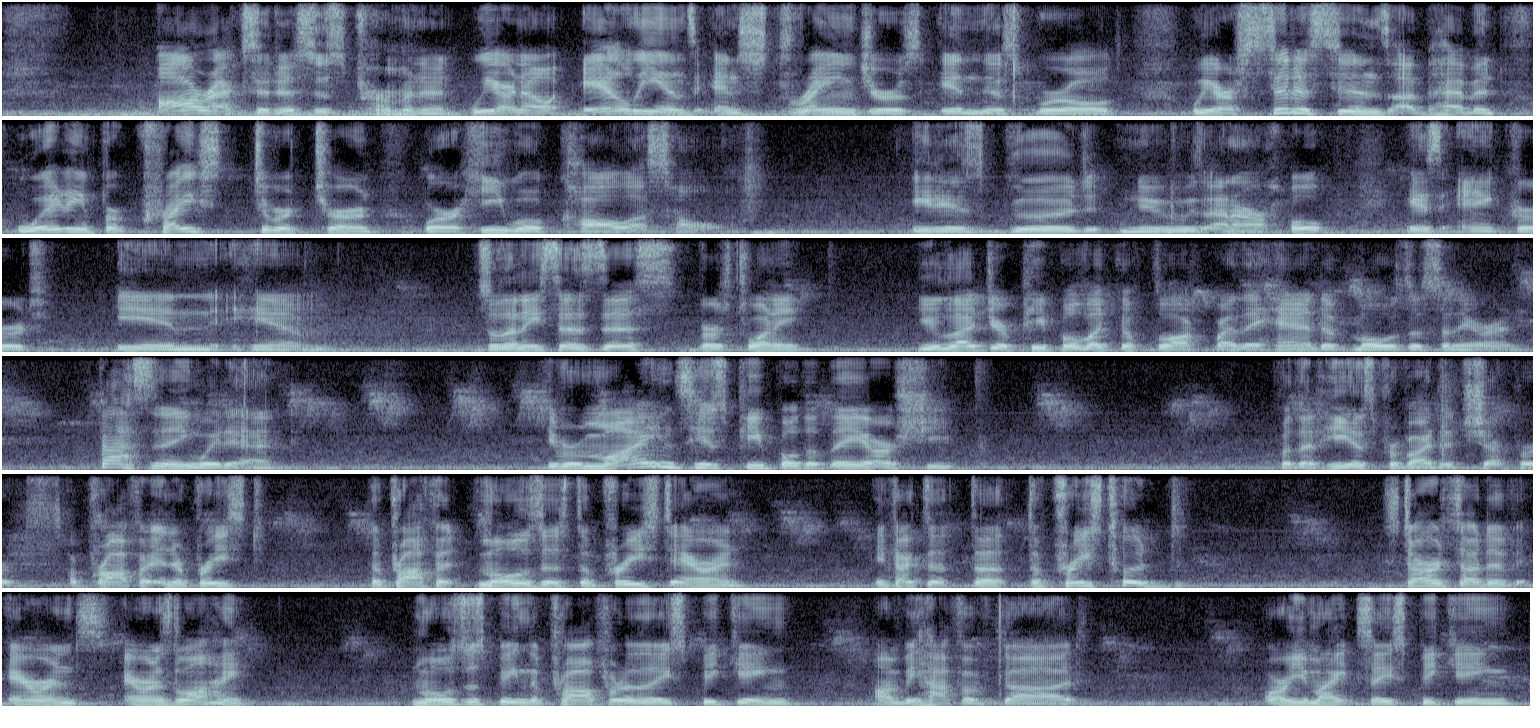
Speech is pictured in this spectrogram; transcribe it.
Our exodus is permanent. We are now aliens and strangers in this world. We are citizens of heaven, waiting for Christ to return where he will call us home. It is good news, and our hope is anchored in him. So then he says this, verse 20 You led your people like a flock by the hand of Moses and Aaron. Fascinating way to end. He reminds his people that they are sheep but that he has provided shepherds, a prophet and a priest. The prophet Moses, the priest Aaron. In fact, the, the, the priesthood starts out of Aaron's Aaron's line. Moses being the prophet are they speaking on behalf of God, or you might say speaking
